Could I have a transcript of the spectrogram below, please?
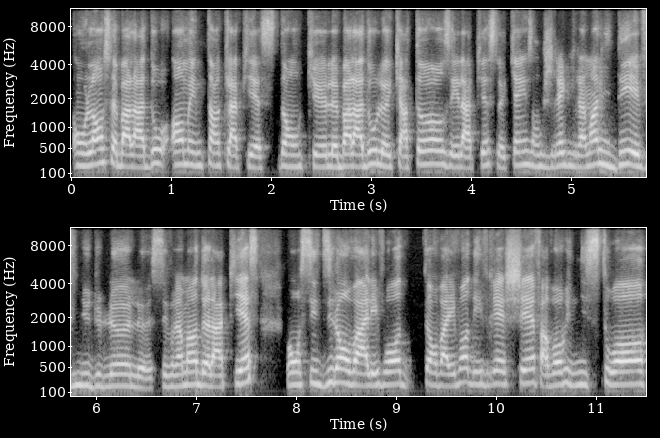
on lance le balado en même temps que la pièce. Donc, le balado le 14 et la pièce le 15. Donc, je dirais que vraiment l'idée est venue de là. C'est vraiment de la pièce. on s'est dit, on va aller voir, on va aller voir des vrais chefs, avoir une histoire.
